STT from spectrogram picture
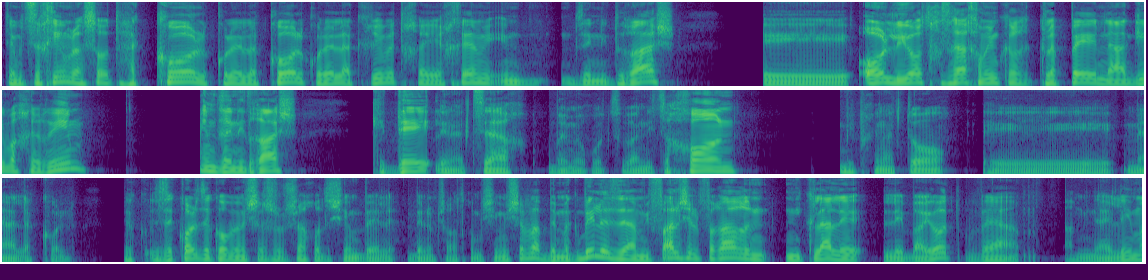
אתם צריכים לעשות הכל, כולל הכל, כולל להקריב את חייכם אם זה נדרש, אה, או להיות חסרי רחמים כלפי נהגים אחרים, אם זה נדרש, כדי לנצח במרוץ. והניצחון, מבחינתו, אה, מעל הכל. זה כל זה קורה במשך שלושה חודשים ב-1957. במקביל לזה המפעל של פראר נקלע לבעיות והמנהלים,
